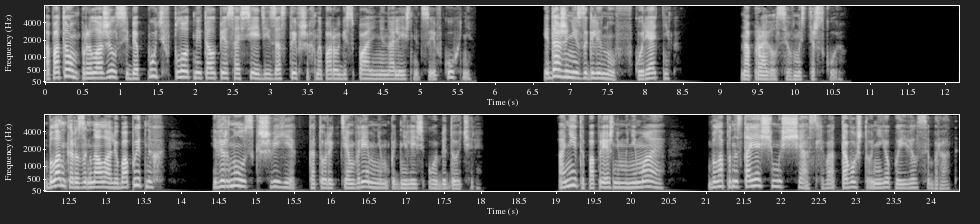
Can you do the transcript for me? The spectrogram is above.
а потом проложил себе путь в плотной толпе соседей, застывших на пороге спальни, на лестнице и в кухне, и даже не заглянув в курятник, направился в мастерскую. Бланка разогнала любопытных и вернулась к швее, к которой тем временем поднялись обе дочери. Анита, по-прежнему немая, была по-настоящему счастлива от того, что у нее появился брат.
